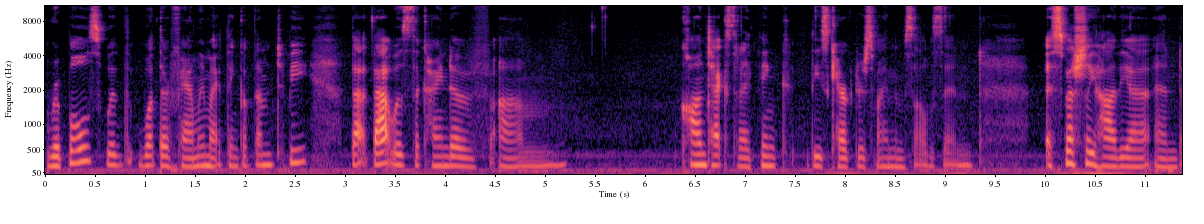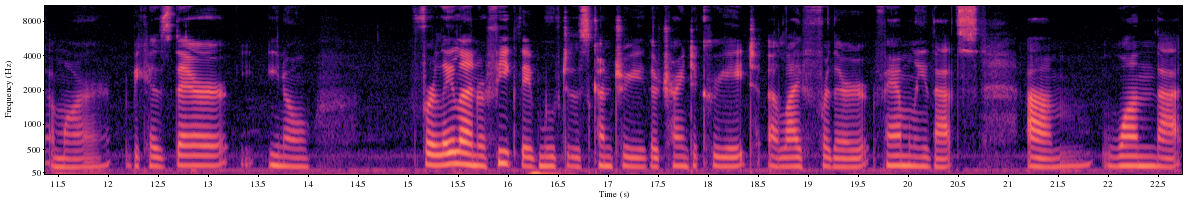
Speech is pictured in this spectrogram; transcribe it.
ripples with what their family might think of them to be. That that was the kind of um, context that i think these characters find themselves in, especially Hadia and Amar, because they're, you know, for Layla and Rafiq, they've moved to this country. They're trying to create a life for their family that's um, one that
